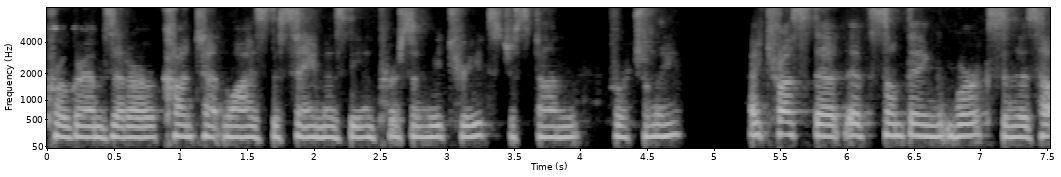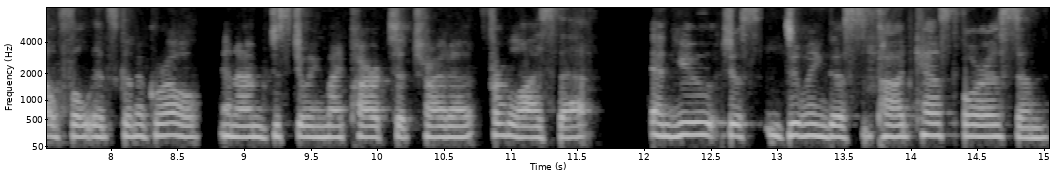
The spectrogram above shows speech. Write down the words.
programs that are content wise the same as the in person retreats, just done virtually. I trust that if something works and is helpful, it's going to grow. And I'm just doing my part to try to fertilize that. And you just doing this podcast for us and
